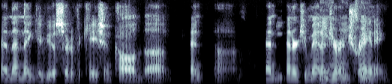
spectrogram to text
And then they give you a certification called uh, en- uh, E- Energy Manager in Training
